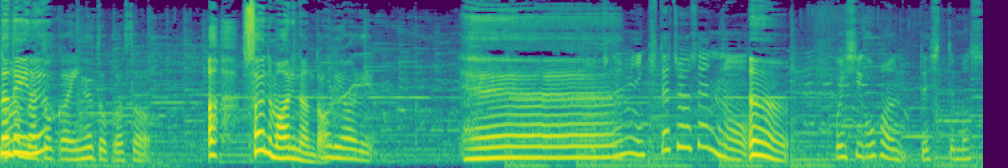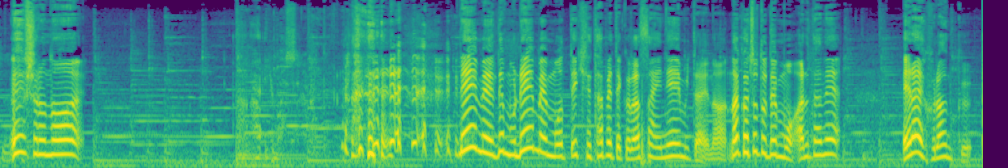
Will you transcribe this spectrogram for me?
なんで犬？とか犬とかさ。あそういうのもありなんだ。ありありへちなえみに北朝鮮のうん。美味しいご飯って知ってます？え知らない。あ今知らない。冷麺でも冷麺持ってきて食べてくださいねみたいな。なんかちょっとでもあれだね。えらいフランク。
